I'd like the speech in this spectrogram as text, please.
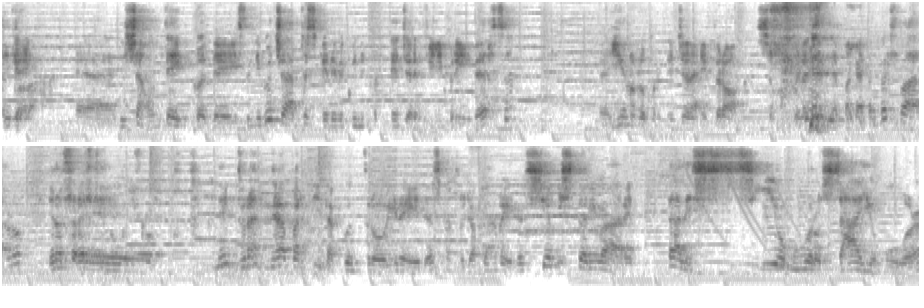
Ok, eh, diciamo un tackle dei San Diego Chargers che deve quindi proteggere Philip Rivers eh, io non lo proteggerei, però insomma quella gente è pagata per farlo. E non saresti Eh, l'unico. Nel- durante, nella partita contro i Raiders, contro gli Oakland Raiders, si è visto arrivare tale Sio Moore o Saio Moore,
